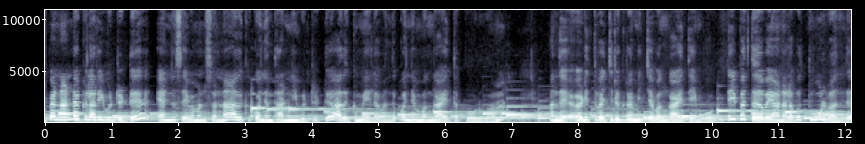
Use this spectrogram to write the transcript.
இப்போ நண்டை கிளறி விட்டுட்டு என்ன செய்வோம்னு சொன்னால் அதுக்கு கொஞ்சம் தண்ணி விட்டுட்டு அதுக்கு மேலே வந்து கொஞ்சம் வெங்காயத்தை போடுவோம். அந்த எடுத்து வச்சிருக்கிற மிச்ச வெங்காயத்தையும் போட்டுட்டு இப்போ தேவையான அளவு தூள் வந்து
